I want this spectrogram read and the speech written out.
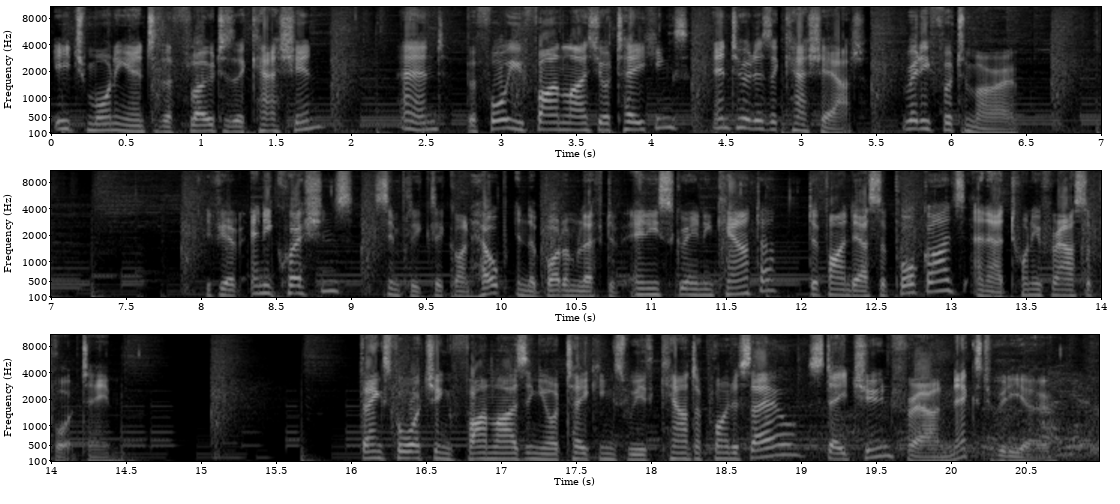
Each morning enter the float as a cash in, and before you finalise your takings, enter it as a cash out, ready for tomorrow. If you have any questions, simply click on help in the bottom left of any screen in Counter to find our support guides and our 24 hour support team. Thanks for watching Finalising Your Takings with Counterpoint of Sale. Stay tuned for our next video.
